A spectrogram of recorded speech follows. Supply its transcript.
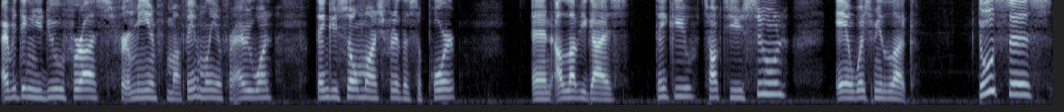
everything you do for us, for me and for my family and for everyone. Thank you so much for the support. And I love you guys. Thank you. Talk to you soon. And wish me luck. Deuces.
